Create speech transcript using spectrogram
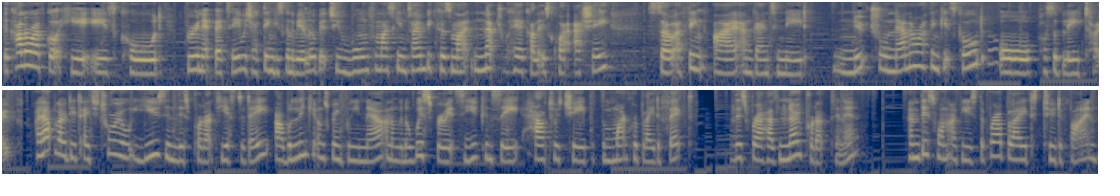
The colour I've got here is called Brunette Betty, which I think is going to be a little bit too warm for my skin tone because my natural hair colour is quite ashy. So I think I am going to need Neutral Nana, I think it's called, or possibly Taupe. I uploaded a tutorial using this product yesterday. I will link it on screen for you now and I'm going to whisk through it so you can see how to achieve the microblade effect. This brow has no product in it. And this one I've used the brow blade to define.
